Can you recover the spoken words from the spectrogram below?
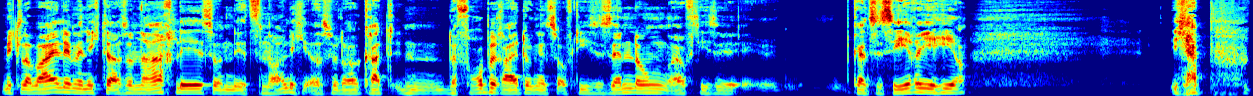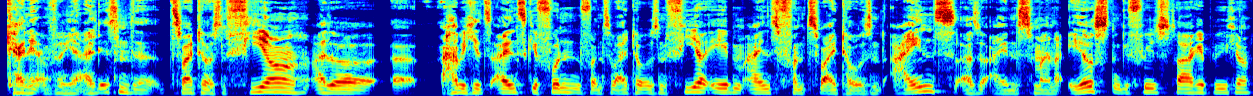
Mittlerweile, wenn ich da so nachlese und jetzt neulich erst wieder gerade in der Vorbereitung jetzt auf diese Sendung, auf diese ganze Serie hier, ich habe keine Ahnung, wie alt ist denn der? 2004, also äh, habe ich jetzt eins gefunden von 2004, eben eins von 2001, also eines meiner ersten Gefühlstagebücher.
